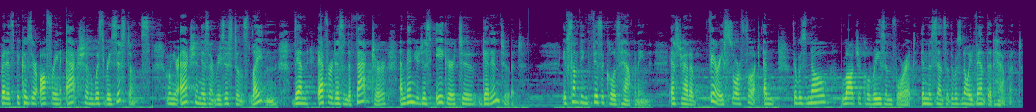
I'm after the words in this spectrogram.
But it's because they're offering action with resistance. When your action isn't resistance laden, then effort isn't a factor, and then you're just eager to get into it. If something physical is happening, Esther had a very sore foot, and there was no logical reason for it in the sense that there was no event that happened.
